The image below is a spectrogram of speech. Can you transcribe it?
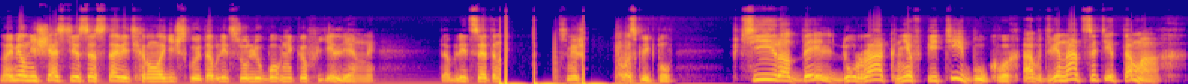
но имел несчастье составить хронологическую таблицу любовников Елены. Таблица эта смешно воскликнул. Птирадель дурак не в пяти буквах, а в двенадцати томах.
